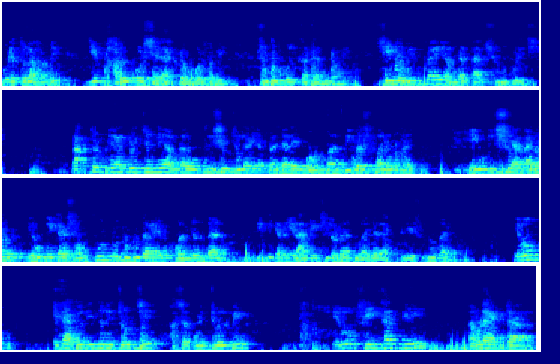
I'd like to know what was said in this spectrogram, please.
গড়ে তোলা হবে যে ভারতবর্ষের এক নম্বর হবে। শুধু কলকাতার নয়, সেই অভিপ্রায়ে আমরা কাজ শুরু করেছি। প্রাক্তন প্লেয়ারদের জন্য আমরা উনত্রিশে জুলাই, আপনারা জানেন মোহনবাগান দিবস পালন হয়। এই উনিশশো এগারোর, এবং এটা সম্পূর্ণ টুডুদা এবং অঞ্জনদার যেন এর আগে ছিল না দু হাজার এক থেকে শুরু হয়। এবং এটা এতদিন ধরে চলছে, আশা করি চলবে। এবং সেইখান দিয়েই আমরা একটা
